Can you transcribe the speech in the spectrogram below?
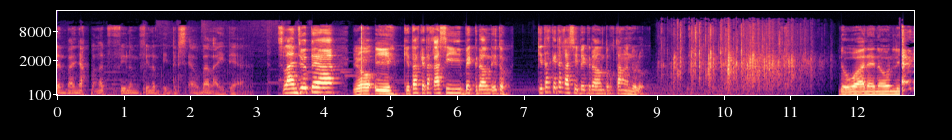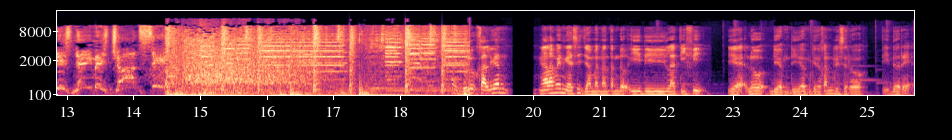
dan banyak banget film-film Idris Elba lainnya. Selanjutnya, yo ih, kita kita kasih background itu. Kita kita kasih background tepuk tangan dulu. The one and only. And his name is John C. Eh, dulu kalian ngalamin gak sih zaman nonton doi di La TV? Iya, lu diam-diam gitu kan disuruh tidur ya.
